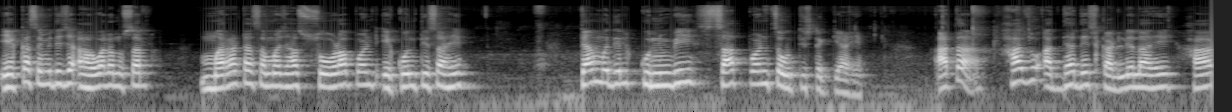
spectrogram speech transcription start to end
एका समितीच्या अहवालानुसार मराठा समाज हा सोळा पॉईंट एकोणतीस आहे. त्यामधील कुणबी सात पॉईंट चौतीस टक्के आहे. आता हा जो अध्यादेश काढलेला आहे हा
